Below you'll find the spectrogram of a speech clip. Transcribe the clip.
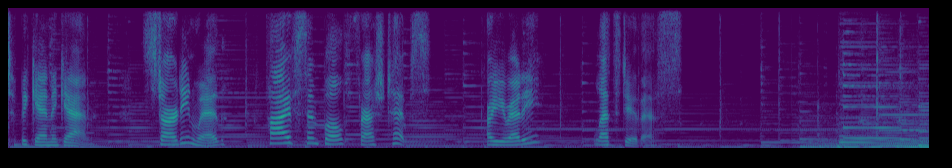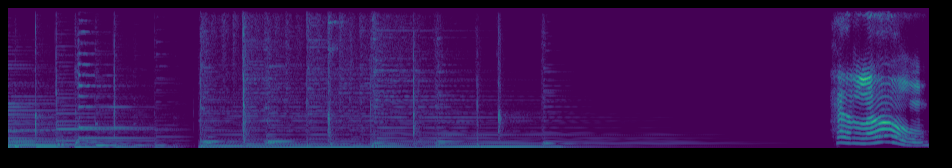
to begin again, starting with five simple fresh tips. Are you ready? Let's do this. Hello,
